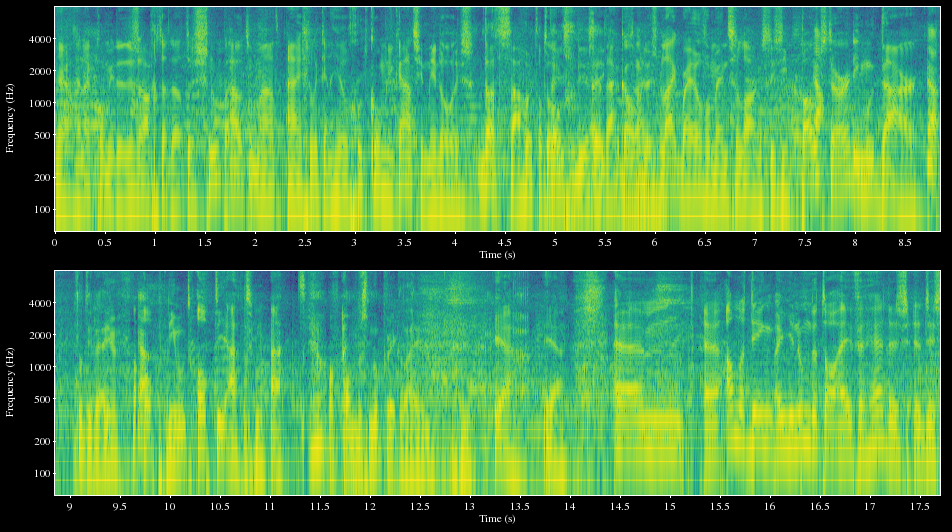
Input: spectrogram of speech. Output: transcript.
Ja, en dan kom je er dus achter dat de snoepautomaat eigenlijk een heel goed communicatiemiddel is. Dat zou het op Toch? deze manier En daar komen zijn. dus blijkbaar heel veel mensen langs. Dus die poster, die moet daar. Ja, goed idee. Die, Ja. op, die moet op die automaat. Of om de snoepwikkel heen. Ja, ja. Eh, ander ding, je noemde het al even, hè? Dus, dus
